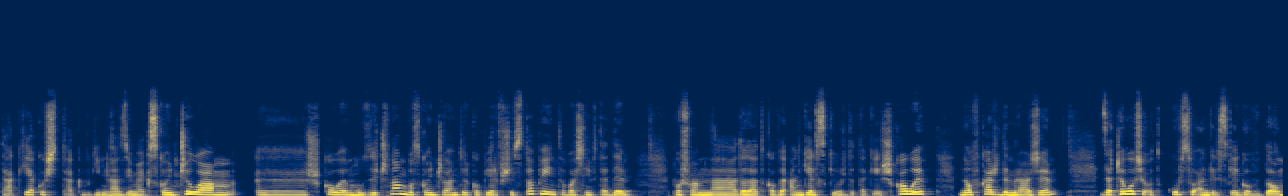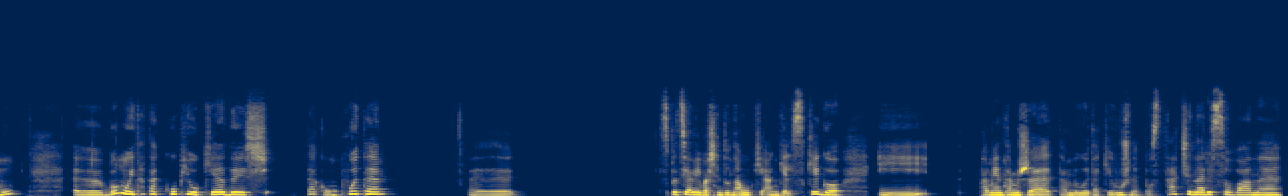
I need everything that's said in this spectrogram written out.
tak, jakoś tak w gimnazjum. Jak skończyłam y, szkołę muzyczną, bo skończyłam tylko pierwszy stopień, to właśnie wtedy poszłam na dodatkowy angielski już do takiej szkoły. No, w każdym razie zaczęło się od kursu angielskiego w domu, y, bo mój tata kupił kiedyś taką płytę. Y, specjalnie właśnie do nauki angielskiego i pamiętam, że tam były takie różne postacie narysowane.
